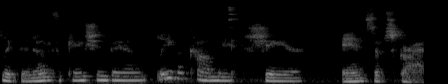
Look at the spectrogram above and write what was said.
click the notification bell, leave a comment, share, and subscribe.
